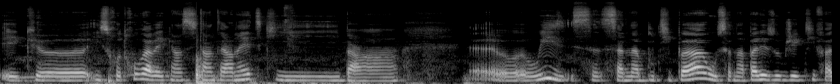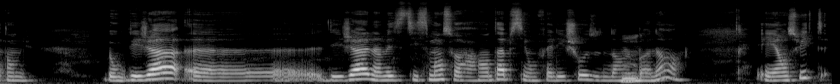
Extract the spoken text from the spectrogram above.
et qu'ils se retrouvent avec un site internet qui, ben, euh, oui, ça, n'aboutit pas ou ça n'a pas les objectifs attendus. Donc déjà, euh, déjà l'investissement sera rentable si on fait les choses dans le mmh. bon ordre. Et ensuite,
